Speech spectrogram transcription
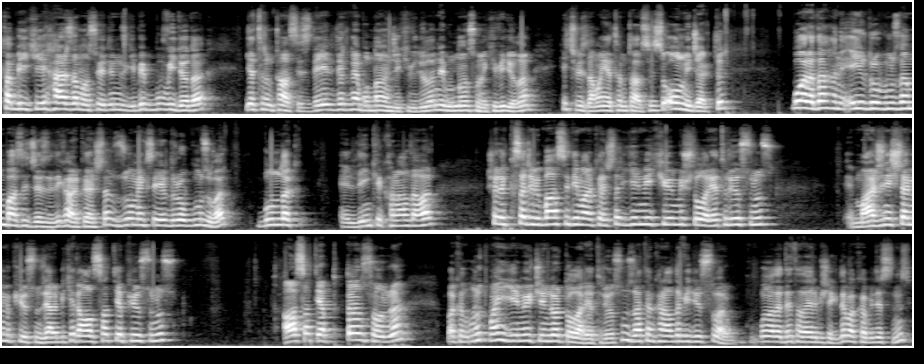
Tabii ki her zaman söylediğimiz gibi bu videoda yatırım tavsiyesi değildir. Ne bundan önceki videolar ne bundan sonraki videolar hiçbir zaman yatırım tavsiyesi olmayacaktır. Bu arada hani airdrop'umuzdan bahsedeceğiz dedik arkadaşlar. ZoomX airdrop'umuz var. Bunun da e, linki kanalda var. Şöyle kısaca bir bahsedeyim arkadaşlar. 22-23 dolar yatırıyorsunuz. E, marjin işlem yapıyorsunuz. Yani bir kere al sat yapıyorsunuz. Al sat yaptıktan sonra bakın unutmayın 23-24 dolar yatırıyorsunuz. Zaten kanalda videosu var. Buna da detaylı bir şekilde bakabilirsiniz.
